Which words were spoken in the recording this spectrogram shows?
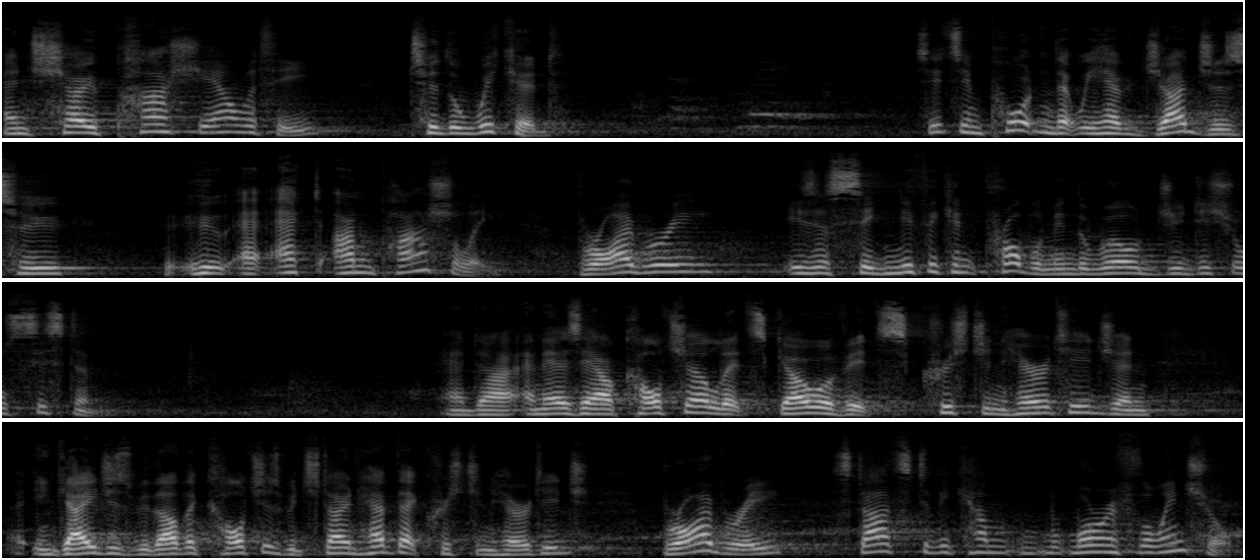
and show partiality to the wicked? See, it's important that we have judges who, who act impartially. Bribery is a significant problem in the world judicial system. And, uh, and as our culture lets go of its Christian heritage and engages with other cultures which don't have that Christian heritage, bribery starts to become more influential.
